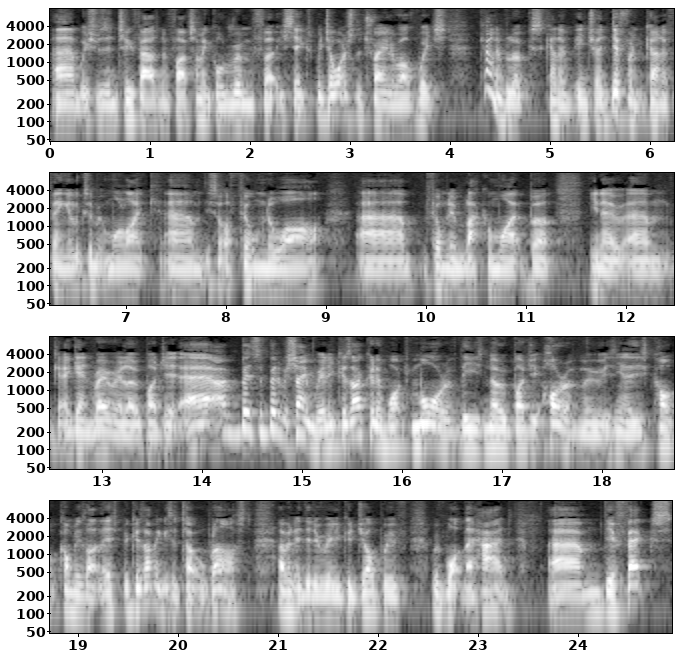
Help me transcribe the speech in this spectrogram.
uh, which was in 2005, something called Room 36, which I watched the trailer of, which kind of looks kind of interesting, different kind of thing. It looks a bit more like um, sort of film noir uh, filmed in black and white, but you know, um, again, very very low budget. Uh, but it's a bit of a shame, really, because I could have watched more of these no budget horror movies. You know, these com- comedies like this, because I think it's a total blast. I think they did a really good job with with what they had. Um, the effects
